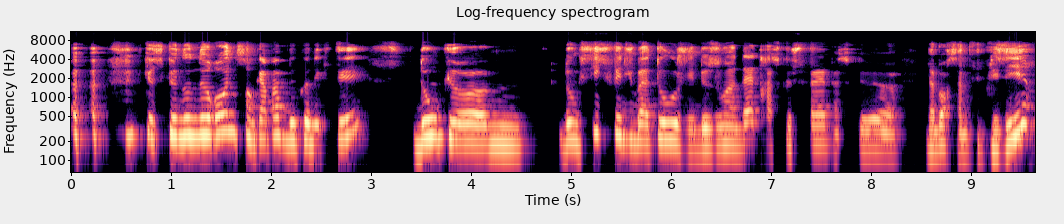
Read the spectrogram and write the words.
ce que nos neurones sont capables de connecter. Donc, euh, donc si je fais du bateau, j'ai besoin d'être à ce que je fais parce que d'abord ça me fait plaisir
